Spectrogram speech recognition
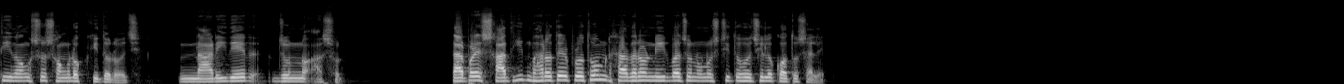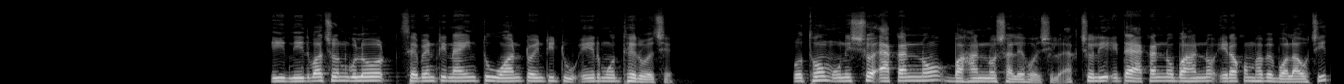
তিন অংশ সংরক্ষিত রয়েছে। নারীদের জন্য আসন। তারপরে স্বাধীন ভারতের প্রথম সাধারণ নির্বাচন অনুষ্ঠিত হয়েছিল কত সালে? এই নির্বাচনগুলো seventy nine two one twenty two এর মধ্যে রয়েছে। প্রথম উনিশশো একান্ন বাহান্ন সালে হয়েছিল। অ্যাকচুয়ালি এটা একান্ন বাহান্ন এরকমভাবে বলা উচিত।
